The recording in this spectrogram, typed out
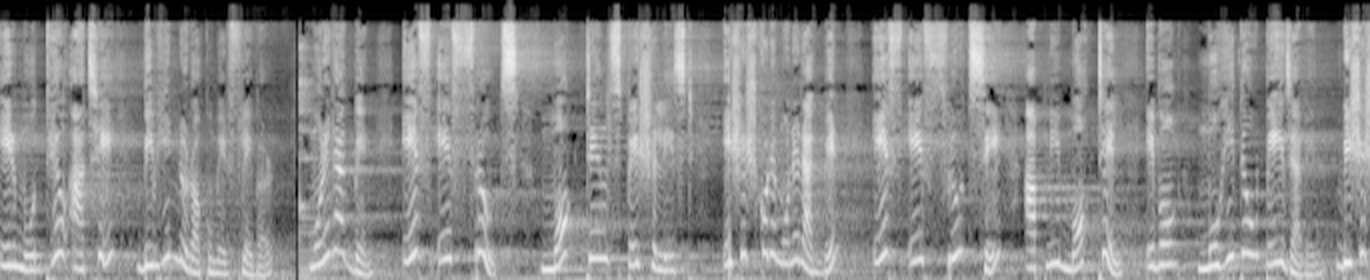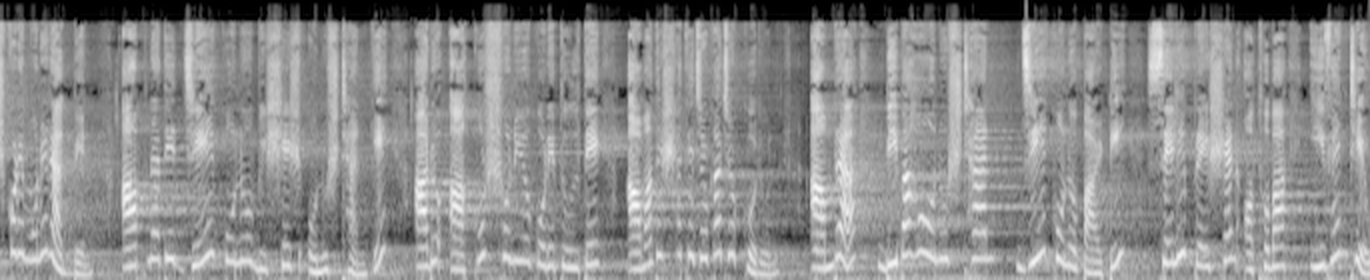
এর মধ্যেও আছে বিভিন্ন রকমের ফ্লেভার মনে রাখবেন F F fruits mocktail specialist বিশেষ করে মনে রাখবেন এফ এফ ফ্রুটসে আপনি মকটেল এবং মোহিতেও পেয়ে যাবেন। বিশেষ করে মনে রাখবেন আপনাদের যে কোনো বিশেষ অনুষ্ঠানকে আরও আকর্ষণীয় করে তুলতে আমাদের সাথে যোগাযোগ করুন। আমরা বিবাহ অনুষ্ঠান, যে কোনো পার্টি, সেলিব্রেশন অথবা ইভেন্টেও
